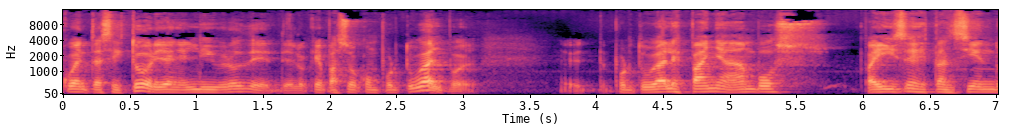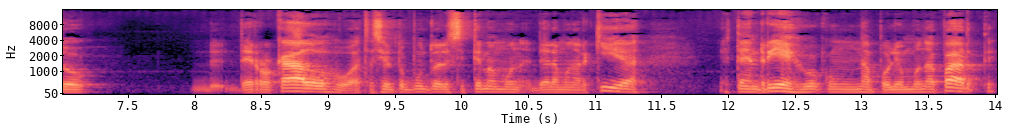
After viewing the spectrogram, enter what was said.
Cuenta esa historia en el libro de, lo que pasó con Portugal. Pues, eh, Portugal, España, ambos países están siendo derrocados o hasta cierto punto del sistema de la monarquía está en riesgo con Napoleón Bonaparte.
